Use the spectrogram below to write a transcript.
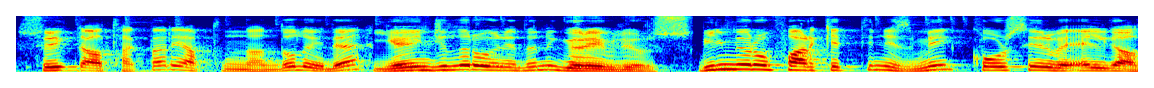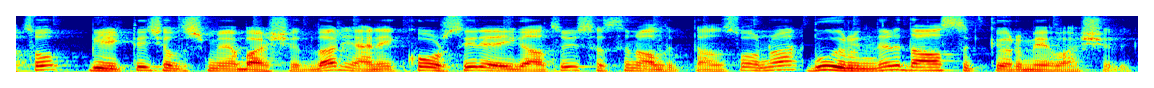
sürekli ataklar yaptığından dolayı da yayıncılar oynadığını görebiliyoruz. Bilmiyorum fark ettiniz mi? Corsair ve Elgato birlikte çalışmaya başladılar. Yani Corsair Elgato'yu satın aldıktan sonra bu ürünleri daha sık görmeye başladık.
